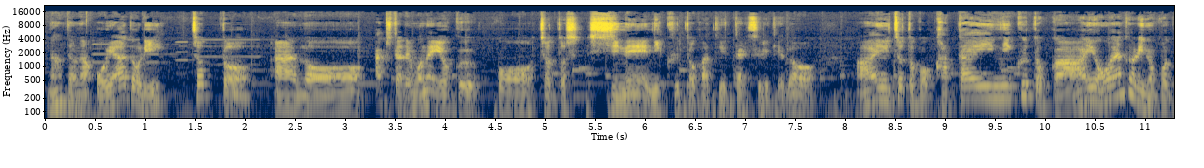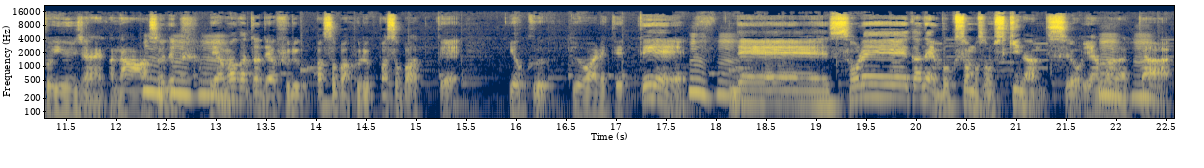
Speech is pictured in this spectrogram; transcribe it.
なんだろうな、親鳥？ちょっと、あの、秋田でもね、よく、こう、ちょっとししねえ肉とかって言ったりするけど、ああいうちょっとこう、硬い肉とか、ああいう親鳥のことを言うんじゃないかな。それで、うんうんうん。山形ではフルッパそば、フルッパそばってよく言われてて、うんうん、でそれがね僕そもそも好きなんですよ。山形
